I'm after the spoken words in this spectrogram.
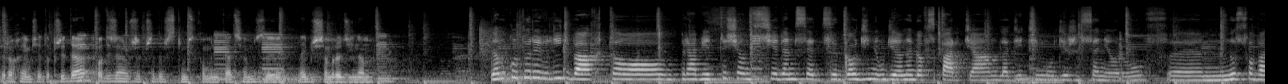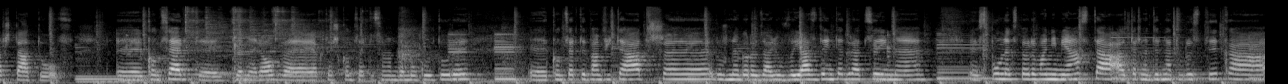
trochę im się to przyda. Podejrzewam, że przede wszystkim z komunikacją z najbliższą rodziną. Dom Kultury w liczbach to prawie 1700 godzin udzielonego wsparcia dla dzieci, młodzieży, seniorów, mnóstwo warsztatów, y, koncerty plenerowe, jak też koncerty Salon Domu Kultury, y, koncerty w amfiteatrze, różnego rodzaju wyjazdy integracyjne, y, wspólne eksplorowanie miasta, alternatywna turystyka,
